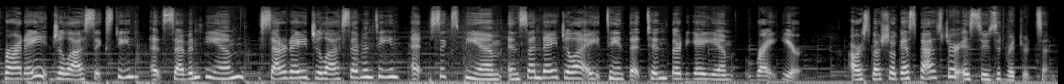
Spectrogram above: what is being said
Friday, July 16th at 7 p.m., Saturday, July 17th at 6 p.m., and Sunday, July 18th at 10:30 a.m. right here. Our special guest pastor is Susan Richardson.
